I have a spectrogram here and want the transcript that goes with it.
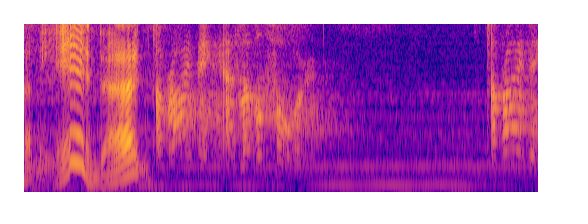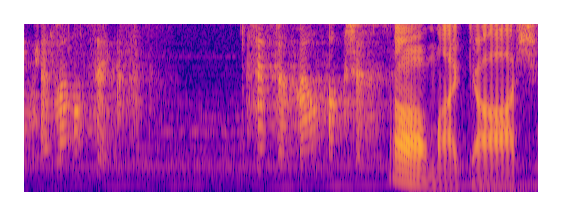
Let me in, Dad. Arriving at level 4. Arriving at level 6. System malfunction. Oh my gosh.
